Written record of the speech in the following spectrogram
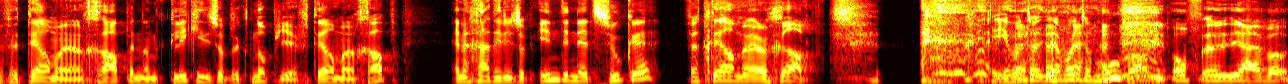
vertel me een grap. En dan klik je dus op het knopje vertel me een grap. En dan gaat hij dus op internet zoeken. Vertel me een grap. Ja, je wordt er, daar wordt er moe van. Of eh, ja,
